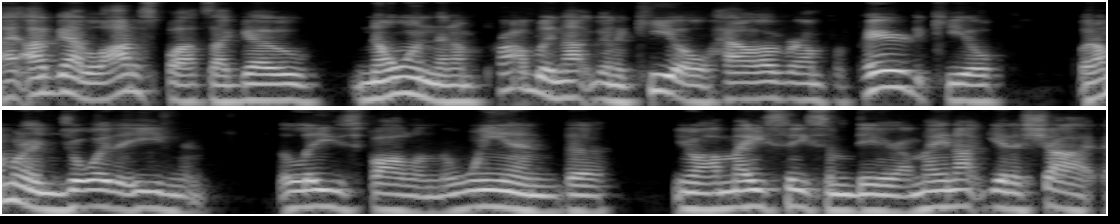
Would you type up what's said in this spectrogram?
I, I've got a lot of spots I go knowing that I'm probably not going to kill. However, I'm prepared to kill, but I'm going to enjoy the evening. The leaves falling, the wind, the you know I may see some deer, I may not get a shot.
